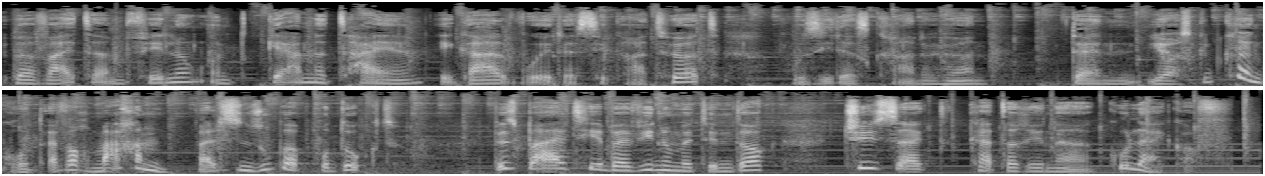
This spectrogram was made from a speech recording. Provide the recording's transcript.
über Weiterempfehlungen und gerne teilen, egal wo ihr das hier gerade hört, wo Sie das gerade hören. Denn ja, es gibt keinen Grund, einfach machen, weil es ein super Produkt. Bis bald hier bei Vino mit dem Doc. Tschüss, sagt Katharina Gulaikow.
